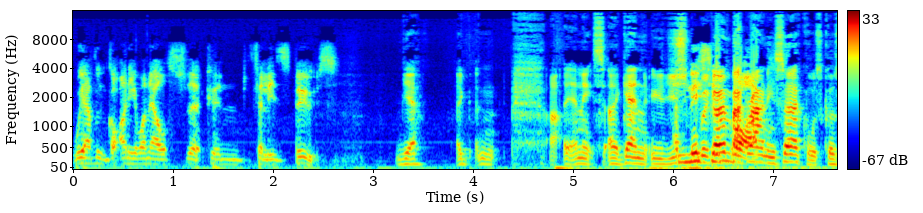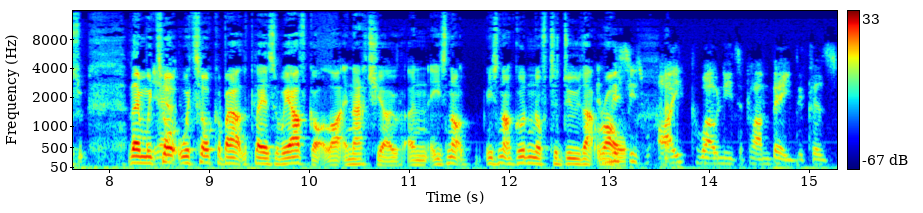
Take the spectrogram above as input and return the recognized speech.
we haven't got anyone else that can fill his boots. Yeah. And and it's again, you just, And we're going back why- round in circles because then we Yeah. talk we talk about the players that we have got like Iheanacho, and he's not he's not good enough to do that And role. This is why Puel needs a plan B because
